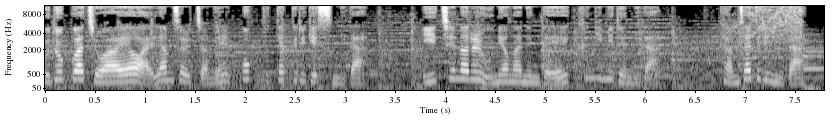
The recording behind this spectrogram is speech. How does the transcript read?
구독과 좋아요 알람 설정을 꼭 부탁드리겠습니다. 이 채널을 운영하는 데에 큰 힘이 됩니다. 감사드립니다.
